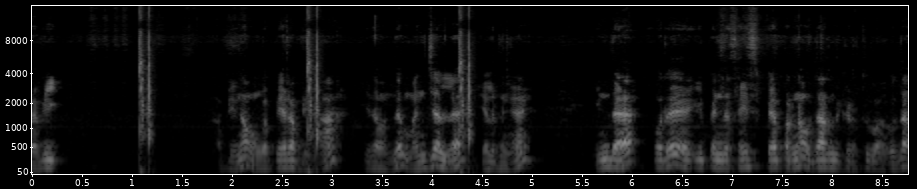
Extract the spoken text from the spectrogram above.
ரவி அப்படின்னா உங்கள் பேர் அப்படின்னா இதை வந்து மஞ்சளில் எழுதுங்க. இந்த ஒரு இப்போ இந்த சைஸ் பேப்பர்னால் உதாரணத்துக்கு எடுத்துக்குவாங்க. உதா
